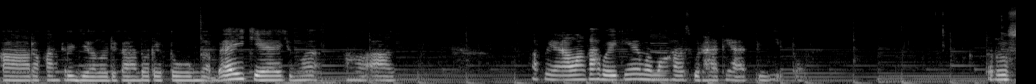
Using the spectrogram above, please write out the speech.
uh, rekan kerja lo di kantor itu nggak baik ya cuma uh, apa ya alangkah baiknya memang harus berhati-hati gitu. Terus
